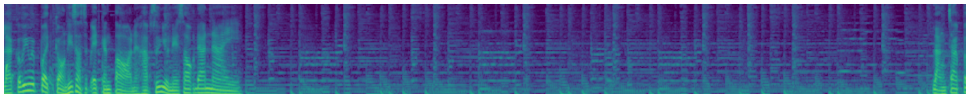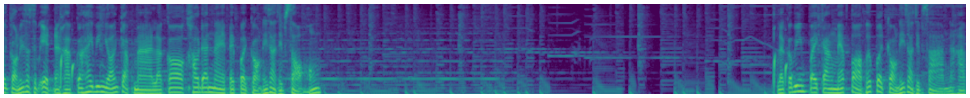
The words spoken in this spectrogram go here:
แล้วก็วิ่งไปเปิดกล่องที่ 31 กันต่อนะครับ ซึ่งอยู่ในซอกด้านใน หลังจากเปิดกล่องที่ 31 นะครับ ก็ให้วิ่งย้อนกลับมา แล้วก็เข้าด้านในไปเปิดกล่องที่ 32แล้วก็วิ่งไปกลางแมปต่อเพื่อเปิดกล่องที่ 33 นะครับ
